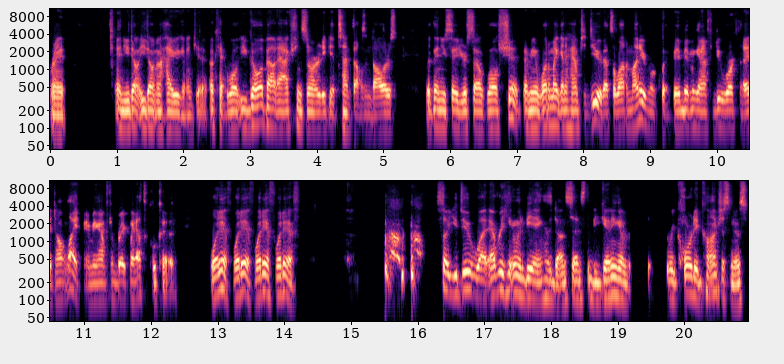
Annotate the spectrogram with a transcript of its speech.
right? And you don't you don't know how you're going to get it. Okay, well you go about actions in order to get ten thousand dollars, but then you say to yourself, well, shit. I mean, what am I going to have to do? That's a lot of money, real quick. Maybe I'm going to have to do work that I don't like. Maybe I have to break my ethical code. What if? What if? What if? What if? so you do what every human being has done since the beginning of recorded consciousness,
